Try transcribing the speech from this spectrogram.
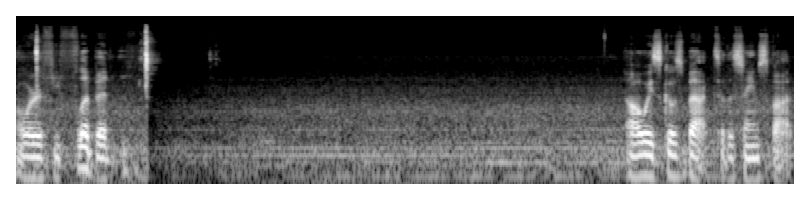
Or if you flip it, always goes back to the same spot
